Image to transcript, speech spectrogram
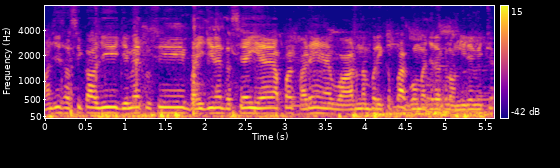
ਹਾਂਜੀ, ਸਤਿ ਸ਼੍ਰੀ ਅਕਾਲ ਜੀ। ਜਿਵੇਂ ਤੁਸੀਂ ਬਾਈ ਜੀ ਨੇ ਦੱਸਿਆ ਹੀ ਹੈ, ਆਪਾਂ ਖੜੇ ਹਾਂ ward number 1 Bhago Majra colony ਦੇ ਵਿੱਚ।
